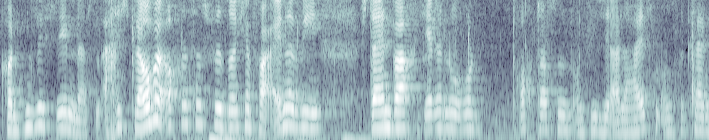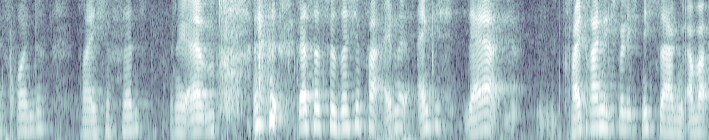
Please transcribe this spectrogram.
konnten sich sehen lassen. Ach, ich glaube auch, dass das für solche Vereine wie Steinbach, Jeddelo und Trochtersen und wie sie alle heißen, unsere kleinen Freunde, Weiche Flens, nee, ähm, dass das für solche Vereine eigentlich, naja, zweitrangig will ich nicht sagen, aber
